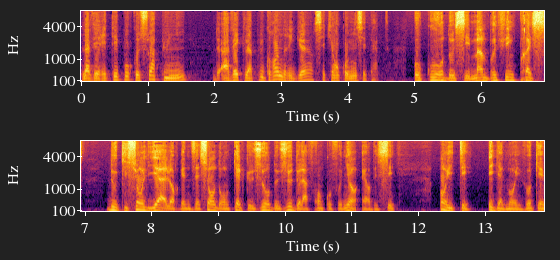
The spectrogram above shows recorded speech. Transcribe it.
la vérité pour que soient punis avec la plus grande rigueur ceux qui ont commis cet acte. Au cours de ces mêmes briefings presse, Deux questions liées à l'organisation dans quelques jours de Jeux de la francophonie en RDC ont été également évoquées.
